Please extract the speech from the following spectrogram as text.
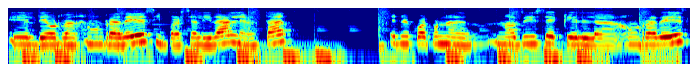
el de honradez, imparcialidad, lealtad, en el cual nos dice que la honradez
